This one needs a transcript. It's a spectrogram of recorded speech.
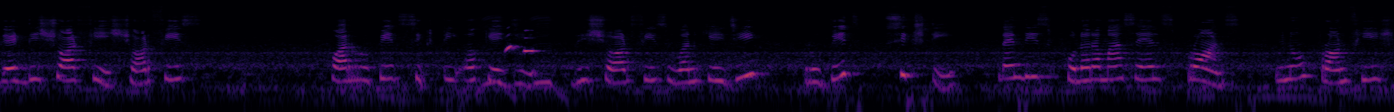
Get this short fish, short fish for rupees 60 a kg. This short fish 1 kg rupees 60 then this Foodorama sells prawns. You know prawn fish.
